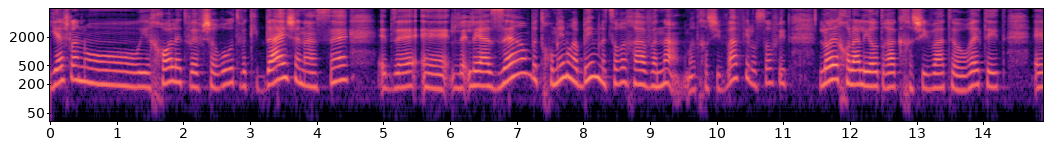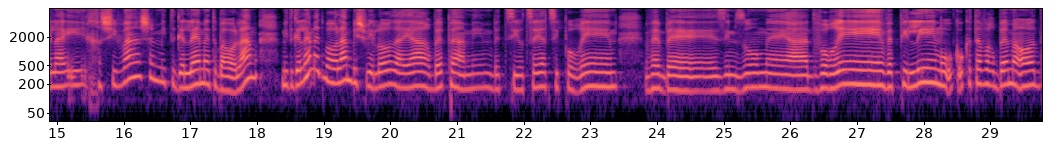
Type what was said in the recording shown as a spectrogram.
יש לנו יכולת ואפשרות וכדאי שנעשה את זה, אה, להיעזר בתחומים רבים לצורך ההבנה. זאת אומרת, חשיבה פילוסופית לא יכולה להיות רק חשיבה תיאורטית, אלא היא חשיבה שמתגלמת בעולם. מתגלמת בעולם בשבילו זה היה הרבה פעמים בציוצי הציפורים ובזמזום אה, הדבורים ופילים, הוא, הוא כתב הרבה מאוד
